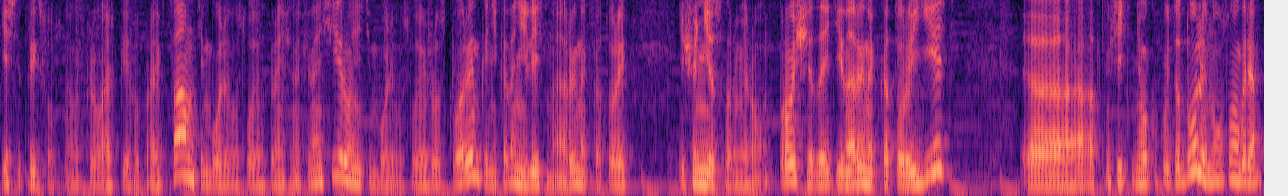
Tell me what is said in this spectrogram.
Если ты, собственно, открываешь первый проект сам, тем более в условиях ограниченного финансирования, тем более в условиях жесткого рынка, никогда не лезь на рынок, который еще не сформирован. Проще зайти на рынок, который есть, э, откусить у него какую-то долю, ну, условно говоря,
